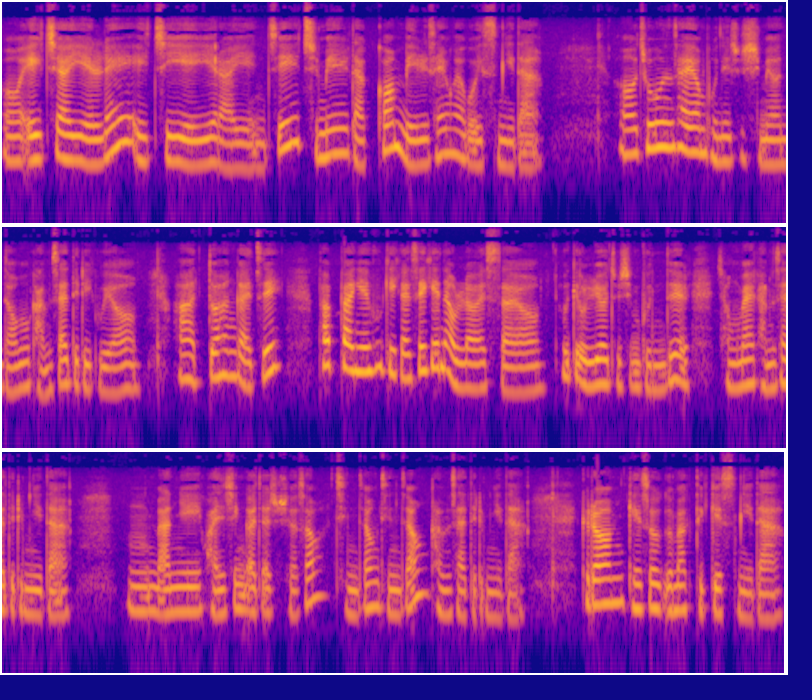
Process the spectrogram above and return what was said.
어, hila, healing, gmail.com 메일 사용하고 있습니다. 어, 좋은 사연 보내주시면 너무 감사드리고요. 아, 또 한 가지. 팟빵에 후기가 3개나 올라왔어요. 후기 올려주신 분들 정말 감사드립니다. 음, 많이 관심 가져주셔서 진정 진정 감사드립니다. 그럼 계속 음악 듣겠습니다.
